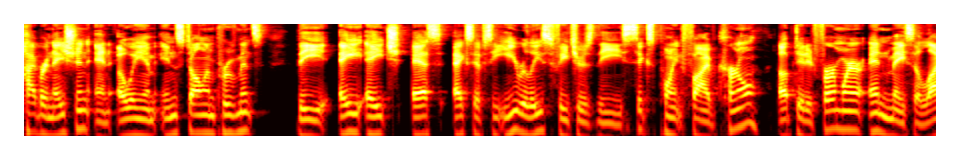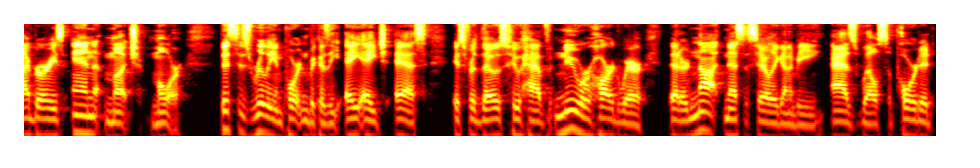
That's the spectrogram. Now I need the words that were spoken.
hibernation and OEM install improvements, the AHS XFCE release features the 6.5 kernel, updated firmware, and Mesa libraries, and much more. This is really important because the AHS is for those who have newer hardware that are not necessarily going to be as well supported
